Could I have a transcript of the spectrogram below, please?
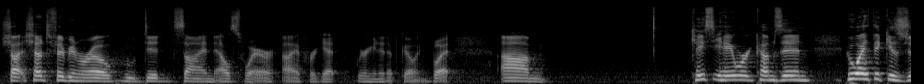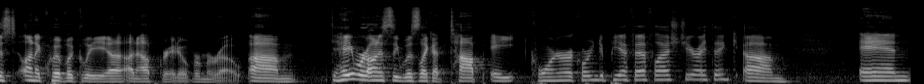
shout, shout out to Fabian Moreau who did sign elsewhere. I forget where he ended up going, but um, Casey Hayward comes in who I think is just unequivocally uh, an upgrade over Moreau. Um, Hayward honestly was like a top eight corner according to PFF last year, I think. Um, and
